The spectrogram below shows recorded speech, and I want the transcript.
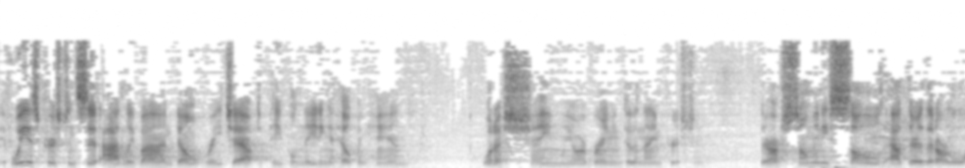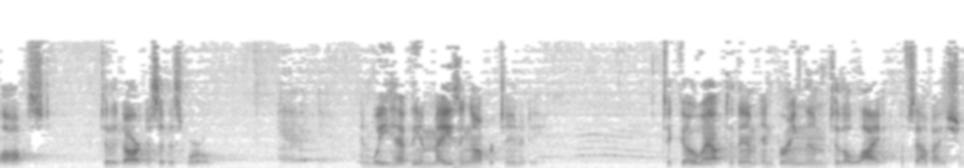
If we as Christians sit idly by and don't reach out to people needing a helping hand, what a shame we are bringing to the name Christian. There are so many souls out there that are lost to the darkness of this world. And we have the amazing opportunity to go out to them and bring them to the light of salvation.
